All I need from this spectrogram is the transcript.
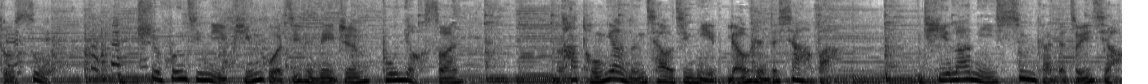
毒素，是封紧你苹果肌的那针玻尿酸，它同样能翘起你撩人的下巴，提拉你性感的嘴角。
